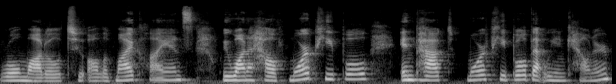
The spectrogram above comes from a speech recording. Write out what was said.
role model to all of my clients. We want to help more people, impact more people that we encounter.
